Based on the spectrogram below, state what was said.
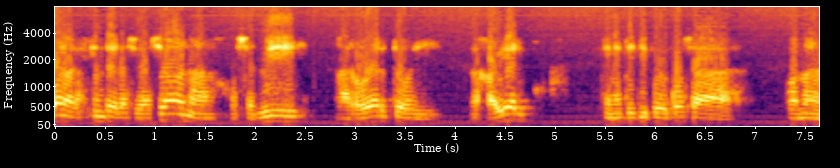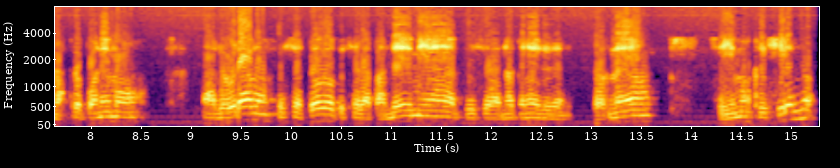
Bueno, a la gente de la asociación, a José Luis, a Roberto y a Javier, que en este tipo de cosas, cuando nos las proponemos, las logramos, pese a todo, pese a la pandemia, pese a no tener el torneo, seguimos creciendo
